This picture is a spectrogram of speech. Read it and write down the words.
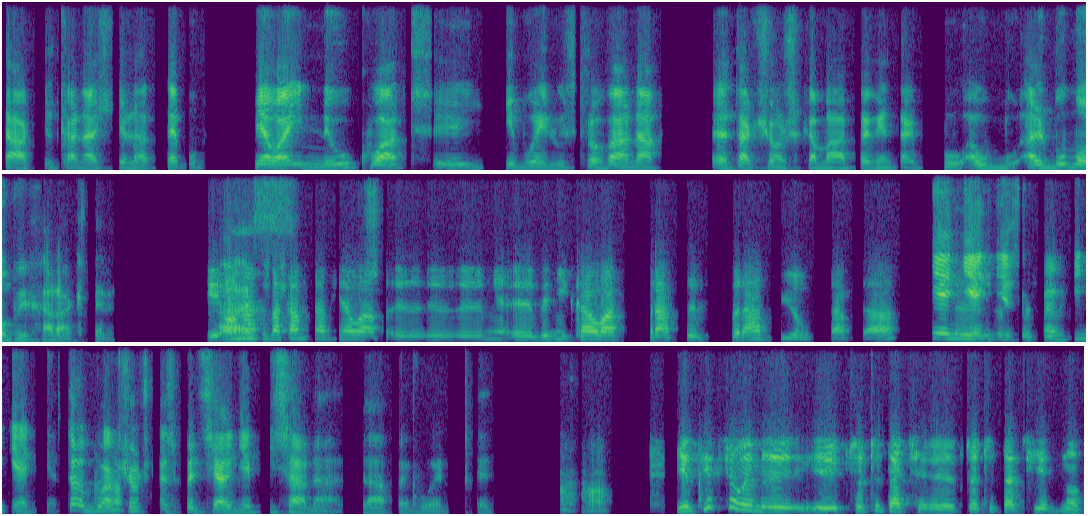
tak, kilkanaście lat temu, miała inny układ, nie była ilustrowana. Ta książka ma pewien tak półalbumowy charakter. I ona chyba tamta miała, y, y, wynikała z pracy w radiu, prawda? Nie, nie, nie zupełnie, nie, nie. To była Aha. książka specjalnie pisana dla PWN wtedy. Aha. Więc ja chciałem przeczytać, przeczytać jedno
